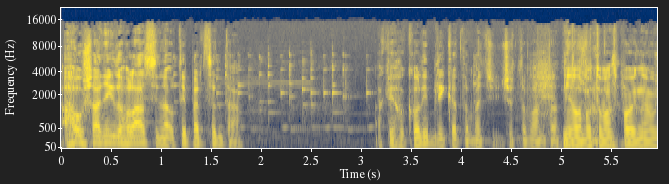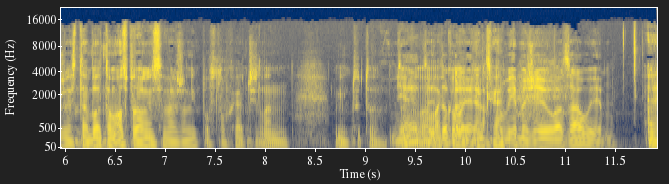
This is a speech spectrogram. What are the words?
A už sa niekto hlási na tie percentá. Akého koliblíka to máte? Čo to mám tam? Nie, lebo to mám spojené už aj s tabletom. Ospravedlňujem sa, vážení poslucháči, len mi tuto Nie, to je volala dobré. kolegynka. Aspoň vieme, že je o vás záujem. E,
